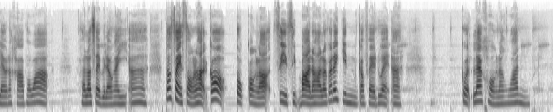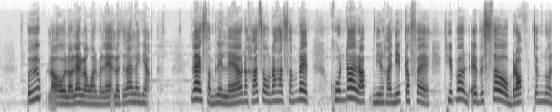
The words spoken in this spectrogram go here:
แล้วนะคะ เพราะว่าพอเราใส่ไปแล้วไงอ่าต้องใส่2รหัสก็ตกกล่องละ 40 บาทนะคะ แล้วก็ได้กินกาแฟด้วยอะกดแลกของรางวัลปุ๊บเราเราแลกรางวัลมาแล้ว เราจะได้อะไรเนี่ยแลกสำเร็จแล้วนะคะ ส่งรหัสสำเร็จคุณได้รับนี่นะคะเน็ตกาแฟทิปเปิลเอเวอร์โซบล็อกจำนวน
